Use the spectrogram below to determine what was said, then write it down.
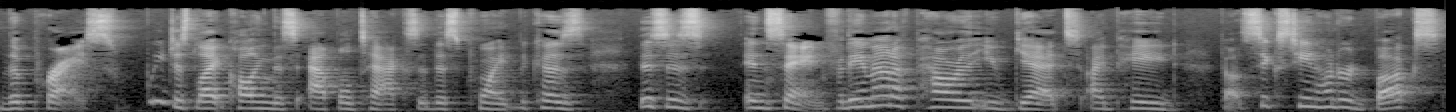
the price. We just like calling this Apple tax at this point because this is insane. For the amount of power that you get, I paid about 1600 bucks.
